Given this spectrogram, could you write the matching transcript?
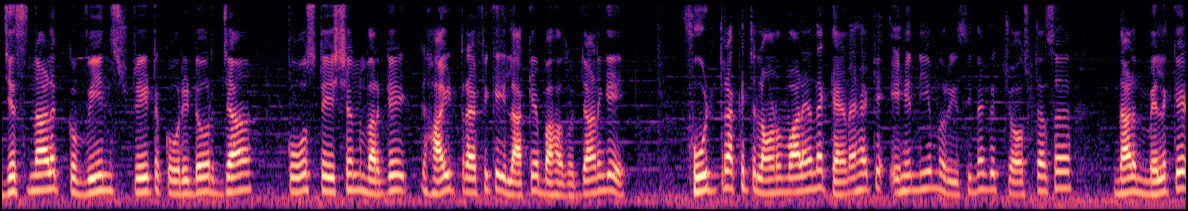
ਜਿਸ ਨਾਲ ਕਵੀਨ ਸਟਰੀਟ ਕੋਰੀਡੋਰ ਜਾਂ ਕੋ ਸਟੇਸ਼ਨ ਵਰਗੇ ਹਾਈ ਟ੍ਰੈਫਿਕ ਇਲਾਕੇ ਬਾਹਰ ਹੋ ਜਾਣਗੇ। ਫੂਡ ਟਰੱਕ ਚਲਾਉਣ ਵਾਲਿਆਂ ਦਾ ਕਹਿਣਾ ਹੈ ਕਿ ਇਹ ਨਿਯਮ ਰੀਸੀਨਗ ਚੌਸਟਸ ਨਾਲ ਮਿਲ ਕੇ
